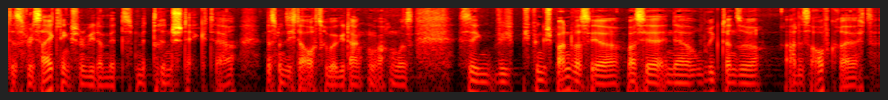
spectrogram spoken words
das Recycling schon wieder mit, mit drin steckt, ja. Dass man sich da auch drüber Gedanken machen muss. Deswegen, ich bin gespannt, was ihr, was ihr in der Rubrik dann so alles aufgreift.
